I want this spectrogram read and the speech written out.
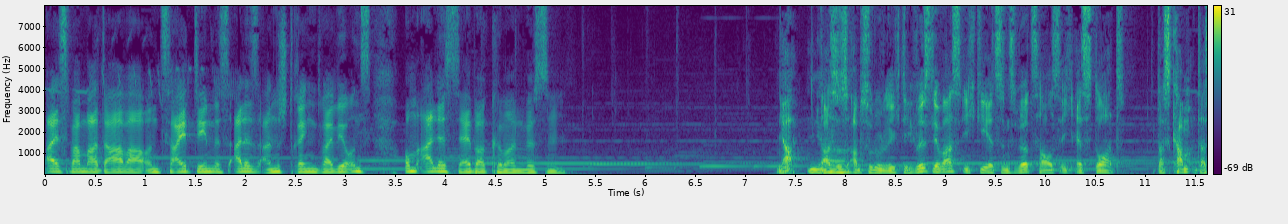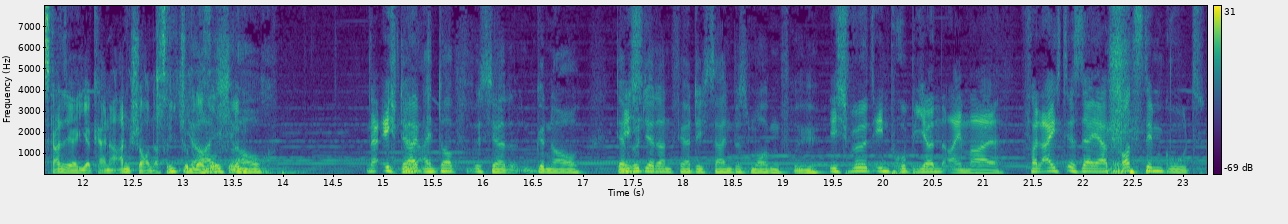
als Mama da war. Und seitdem ist alles anstrengend, weil wir uns um alles selber kümmern müssen. Ja, ja, das ist absolut richtig. Wisst ihr was? Ich gehe jetzt ins Wirtshaus, ich esse dort. Das kann, das kann sich ja hier keiner anschauen. Das riecht schon ja, wieder so ich schlimm. Auch. Na, ich bleib, Der Eintopf ist ja, genau, der ich, wird ja dann fertig sein bis morgen früh. Ich würde ihn probieren einmal. Vielleicht ist er ja trotzdem gut.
